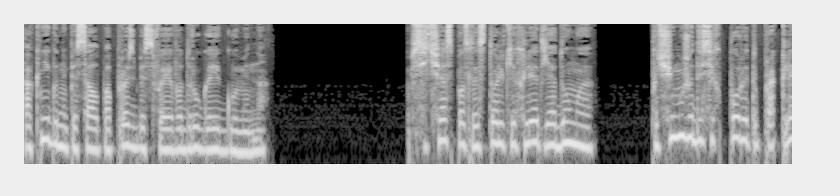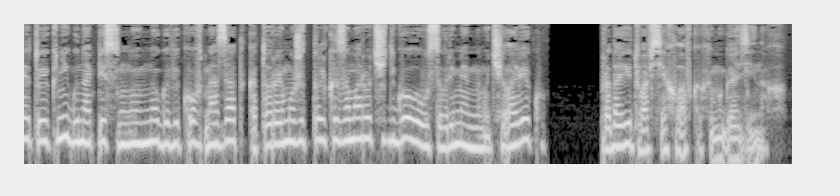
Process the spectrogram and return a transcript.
а книгу написал по просьбе своего друга игумена. Сейчас, после стольких лет, я думаю, почему же до сих пор эту проклятую книгу, написанную много веков назад, которая может только заморочить голову современному человеку, продают во всех лавках и магазинах?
